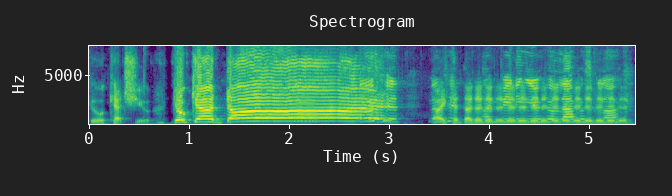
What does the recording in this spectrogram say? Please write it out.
will catch you. Go, Kat! no Die! No I could. I'm beating you with a lapis block.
